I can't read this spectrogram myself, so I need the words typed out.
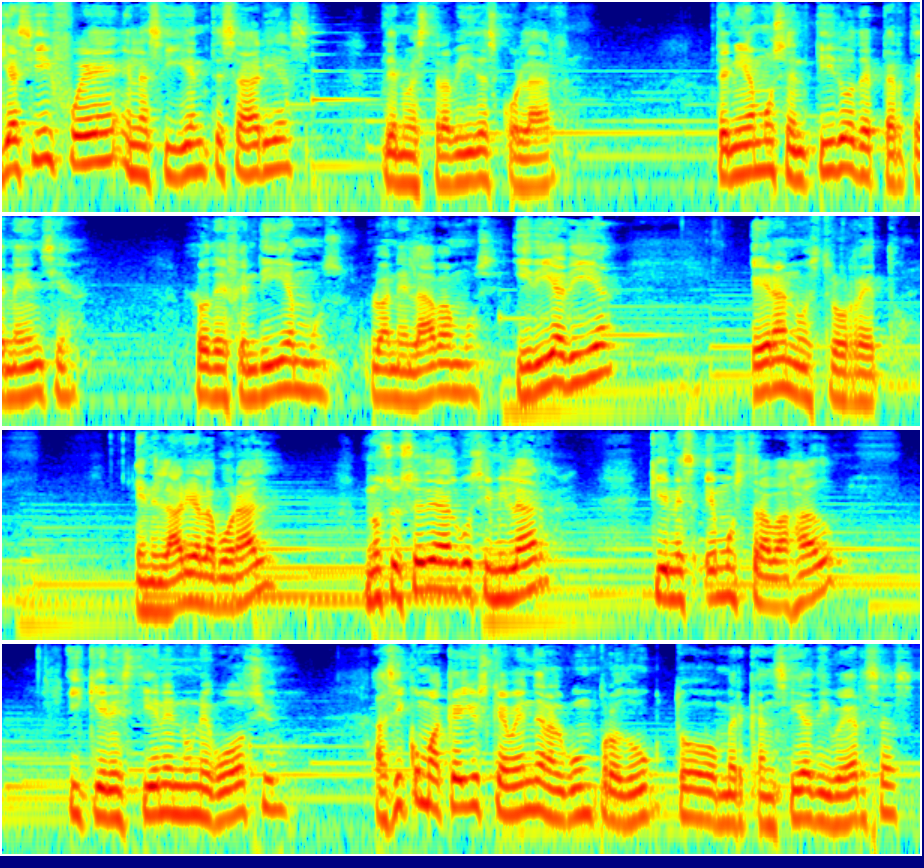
Y así fue en las siguientes áreas de nuestra vida escolar. Teníamos sentido de pertenencia, lo defendíamos, lo anhelábamos y día a día era nuestro reto. En el área laboral nos sucede algo similar. Quienes hemos trabajado y quienes tienen un negocio, así como aquellos que venden algún producto o mercancías diversas,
